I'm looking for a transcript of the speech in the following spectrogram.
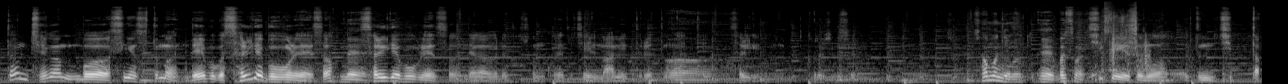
일단 제가 뭐 신경 썼더만 내부 그 설계 부분에 대해서 네. 설계 부분에서 내가 그래도 좀 그래도 제일 마음에 들었던 것 아. 같아요. 설계 부분. 그러셨어요. 사모님은 네 말씀하세요. 식생에서 뭐 어떤 집 딱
